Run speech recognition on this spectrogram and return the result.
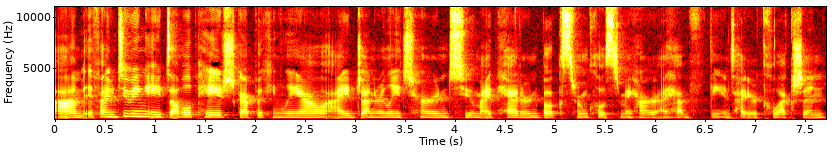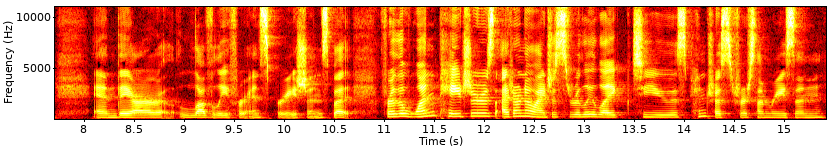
Um, if I'm doing a double page scrapbooking layout, I generally turn to my pattern books from Close to My Heart. I have the entire collection and they are lovely for inspirations. But for the one pagers, I don't know, I just really like to use Pinterest for some reason.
